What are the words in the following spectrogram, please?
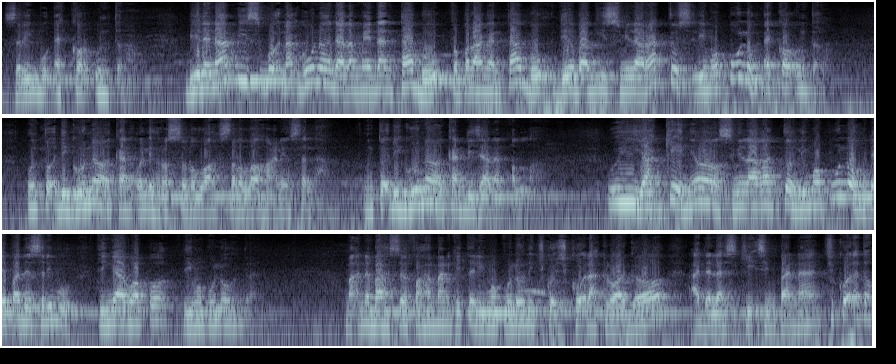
Seribu ekor unta. Bila Nabi sebut nak guna dalam medan tabuk Peperangan tabuk Dia bagi 950 ekor unta Untuk digunakan oleh Rasulullah Sallallahu Alaihi Wasallam Untuk digunakan di jalan Allah Wih yakinnya 950 daripada 1000 Tinggal berapa? 50 tuan Makna bahasa fahaman kita 50 ni cukup-cukup lah keluarga Adalah sikit simpanan Cukup lah tu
